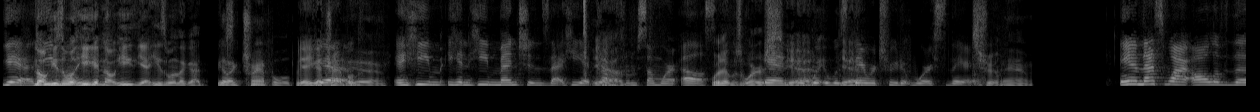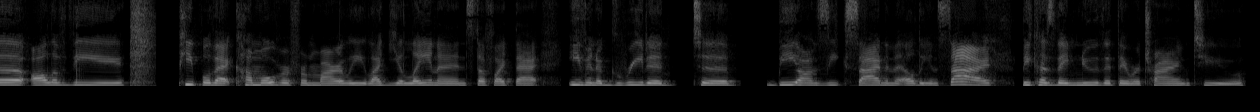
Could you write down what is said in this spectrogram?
Yeah. No, he- he's the one. He get no. He yeah. He's the one that got. He got like trampled. Yeah, he got Yeah. trampled. Yeah. and he and he mentions that he had Yeah. come from somewhere else, Well, it was worse. and yeah. it, it was yeah. they were treated worse there. It's true. Damn. and that's why all of the all of the people that come over from Marley, like Yelena and stuff like that, even agree to to be on Zeke's side and the Eldian side because they knew that they were trying to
